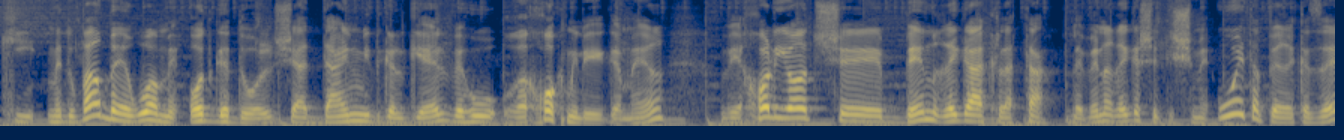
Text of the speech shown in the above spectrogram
כי מדובר באירוע מאוד גדול שעדיין מתגלגל והוא רחוק מלהיגמר, ויכול להיות שבין רגע ההקלטה לבין הרגע שתשמעו את הפרק הזה,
